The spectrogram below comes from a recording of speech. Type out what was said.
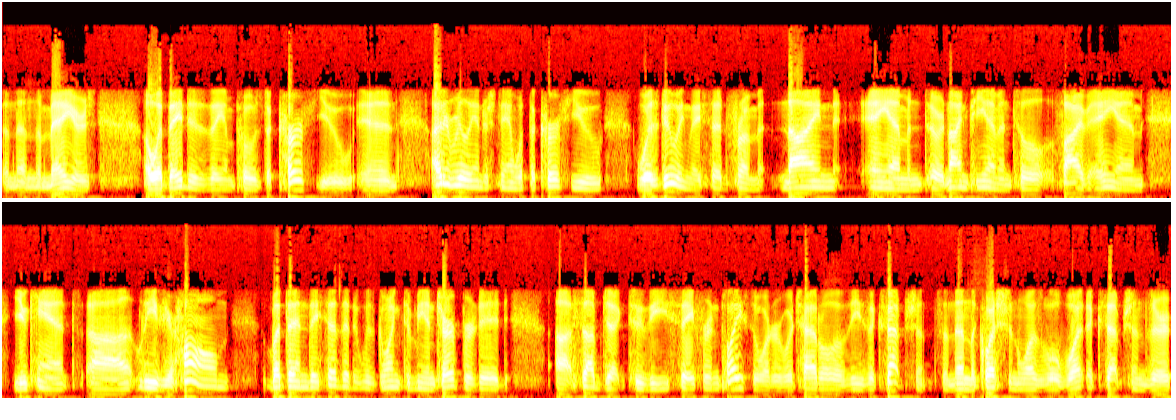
and then the mayors. Uh, what they did is they imposed a curfew, and I didn't really understand what the curfew was doing. They said from 9 a.m. Or 9 p.m. until 5 a.m. you can't uh, leave your home, but then they said that it was going to be interpreted uh, subject to the safer in place order, which had all of these exceptions. And then the question was, well, what exceptions are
